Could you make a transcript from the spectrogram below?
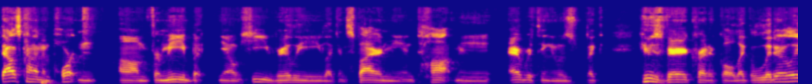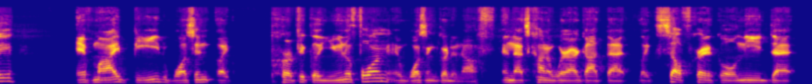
that was kind of important um, for me but you know he really like inspired me and taught me everything it was like he was very critical like literally if my bead wasn't like perfectly uniform, it wasn't good enough. And that's kind of where I got that like self-critical need that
